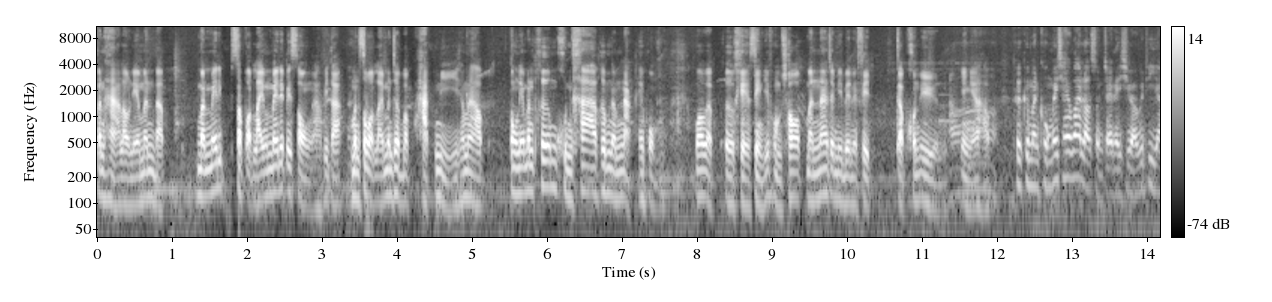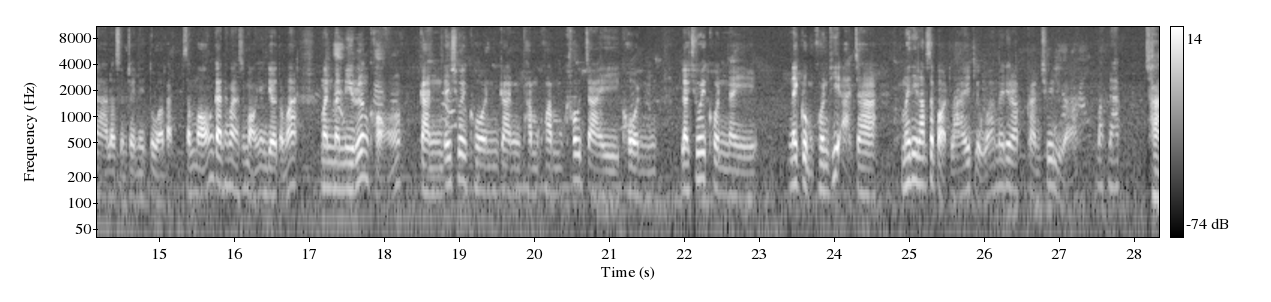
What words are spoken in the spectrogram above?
ปัญหาเหล่านี้มันแบบมันไม่สปอตไลท์มันไม่ได้ไปส่องอะพี่ตามันสปอตไลท์มันจะแบบหักหนีใช่ไหมครับตรงเนี้ยมันเพิ่มคุณค่าเพิ่มน้ำหนักให้ผม ว่าแบบเออโอเคสิ่งที่ผมชอบมันน่าจะมีเบนฟิตกับคนอื่นอย่างเงี้ยครับ คือคือมันคงไม่ใช่ว่าเราสนใจในชีววิทยา เราสนใจในตัวแบบสมองการทำงานสมองอย่างเดียวแต่ว่ามันมันมีเรื่องของการได้ช่วยคนการทำความเข้าใจคน แล้วช่วยคนในในกลุ่มคนที่อาจจะไม่ได้รับสปอตไลท์หรือว่าไม่ได้รับการช่วยเหลือมากนักใช่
